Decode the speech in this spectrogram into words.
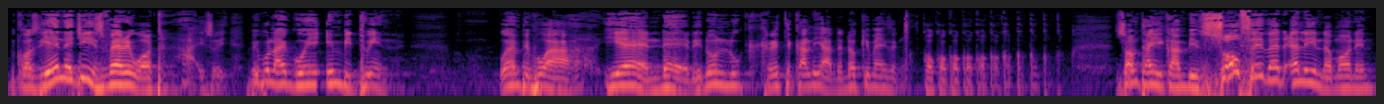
Because the energy is very what? High. So people like going in between. When people are here and there, they don't look critically at the documents. Sometimes you can be so favored early in the morning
